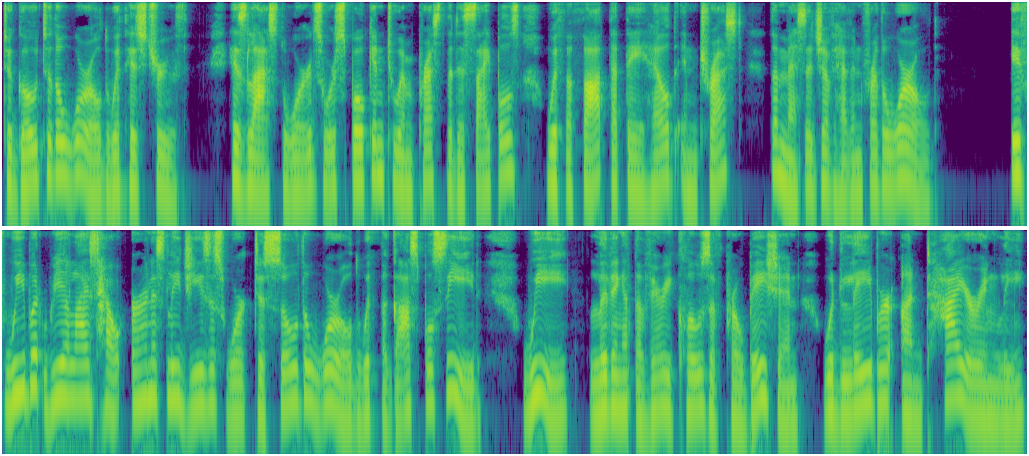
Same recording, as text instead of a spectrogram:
to go to the world with his truth. His last words were spoken to impress the disciples with the thought that they held in trust the message of heaven for the world. If we but realize how earnestly Jesus worked to sow the world with the gospel seed, we, living at the very close of probation, would labor untiringly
